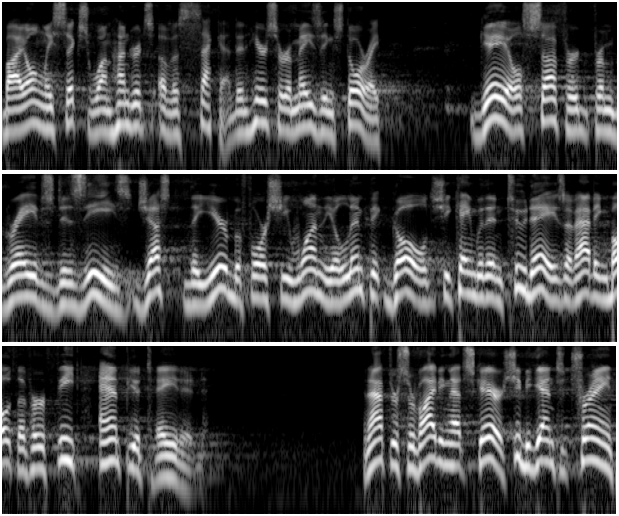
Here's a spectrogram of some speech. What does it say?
by only six one hundredths of a second. And here's her amazing story. Gail suffered from Graves' disease. Just the year before she won the Olympic gold, she came within two days of having both of her feet amputated. And after surviving that scare, she began to train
